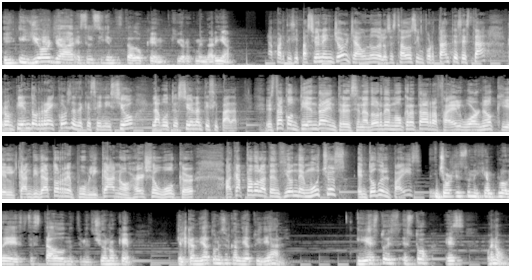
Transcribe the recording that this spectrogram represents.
Y, Georgia es el siguiente estado que yo recomendaría. La participación en Georgia, uno de los estados importantes, está rompiendo récords desde que se inició la votación anticipada. Esta contienda entre el senador demócrata Rafael Warnock y el candidato republicano Herschel Walker ha captado la atención de muchos en todo el país. Georgia es un ejemplo de este estado donde te menciono que el candidato no es el candidato ideal. Y esto es, esto es bueno,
